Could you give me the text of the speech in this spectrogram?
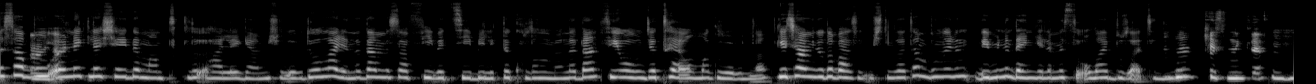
Mesela bu Öyle. örnekle şey de mantıklı hale gelmiş oluyor. Diyorlar ya neden mesela fi ve t birlikte kullanılmıyor? Neden fi olunca t olmak zorunda? Geçen videoda bahsetmiştim zaten. Bunların birbirini dengelemesi olay bu zaten. Hı hı, Kesinlikle. Hı hı.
